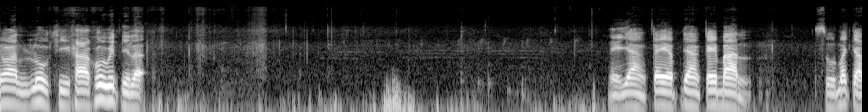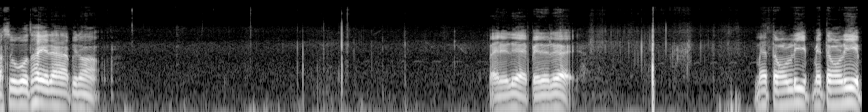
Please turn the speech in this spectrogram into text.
ย้อนลูกขี่ขาโควิดนี่แหละเนี่ยย่างไก่ครับย่างไก่บ้าน สูตรมาจากสุโขทัยนะครับพี่น้อง ไปเรื่อยๆไปเรื่อยๆ ไม่ต้องรีบไม่ต้องรีบ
